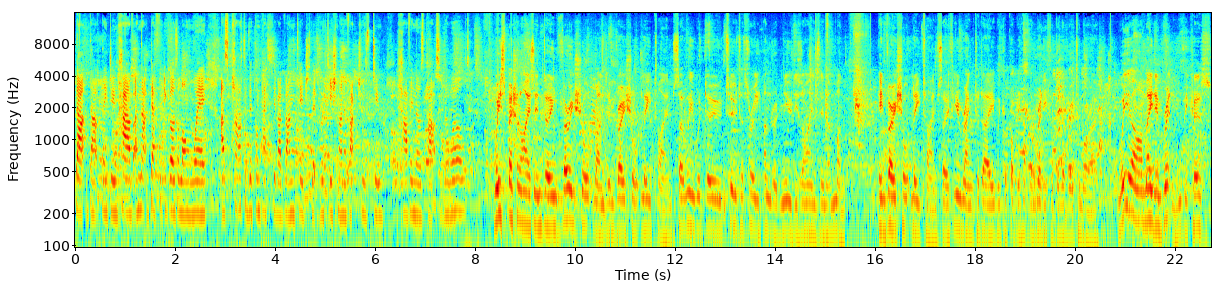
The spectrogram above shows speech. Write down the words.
that, that they do have, and that definitely goes a long way as part of the competitive advantage that British manufacturers do have in those parts of the world. We specialise in doing very short runs in very short lead times, so we would do two to three hundred new designs in a month in very short lead time. So if you rang today, we could probably have them ready for delivery tomorrow. We are made in Britain because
